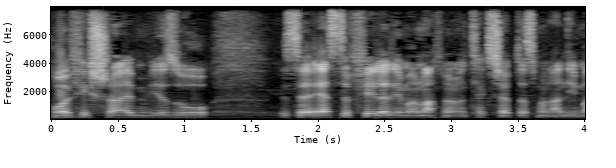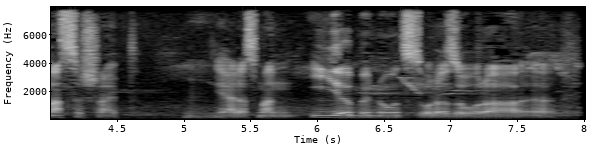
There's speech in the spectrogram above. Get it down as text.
Mhm. Häufig schreiben wir so, ist der erste Fehler, den man macht, wenn man einen Text schreibt, dass man an die Masse schreibt. Mhm. Ja, dass man ihr benutzt oder so oder äh,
